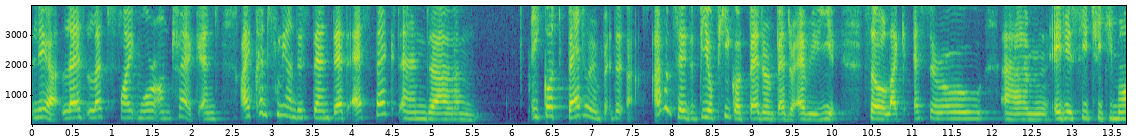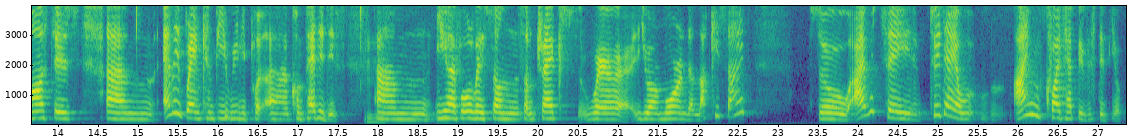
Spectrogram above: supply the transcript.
yeah, let let's fight more on track. And I can fully understand that aspect and. Um, it got better and better. I would say the BOP got better and better every year. So like SRO, um, ADAC GT Masters, um, every brand can be really uh, competitive. Um, you have always some some tracks where you are more on the lucky side. So I would say today I'm quite happy with the BOP.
